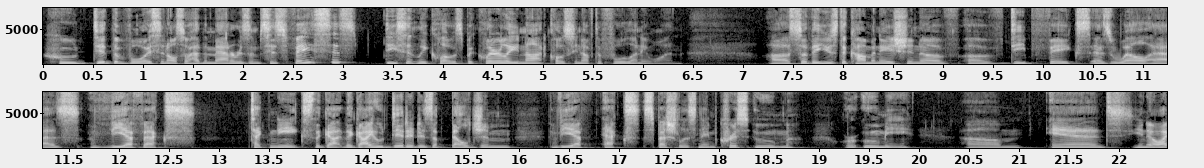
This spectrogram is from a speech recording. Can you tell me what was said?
who did the voice and also had the mannerisms. His face is decently close, but clearly not close enough to fool anyone. Uh, so they used a combination of, of deep fakes as well as VFX techniques. The guy, the guy who did it is a Belgium VFX specialist named Chris Oom or Umi. Um, and you know, I,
